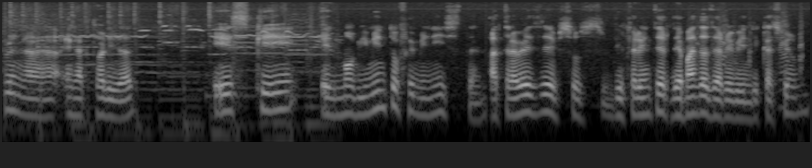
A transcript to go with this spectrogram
en la, en la actualidad es que el movimiento feminista, a través de sus diferentes demandas de reivindicación,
